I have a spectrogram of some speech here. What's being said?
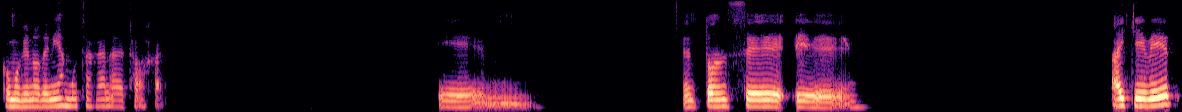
como que no tenías muchas ganas de trabajar. Em, entonces, eh, hay que ver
